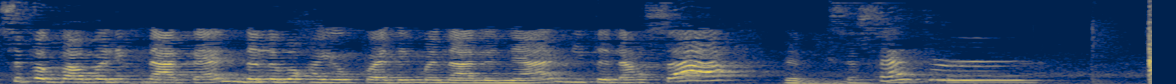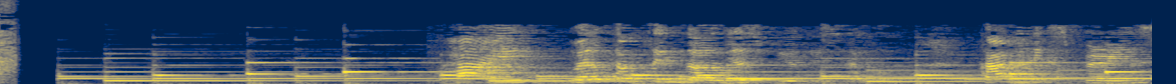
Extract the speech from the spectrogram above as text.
sa pagbabalik natin. Dalawa kayong pwedeng manalo niyan dito lang sa The Visa Center. Hi, welcome to Indulgence Beauty Salon. Come and experience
